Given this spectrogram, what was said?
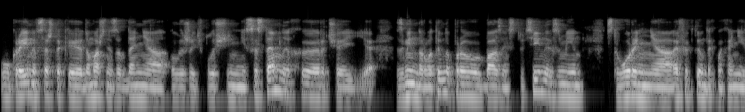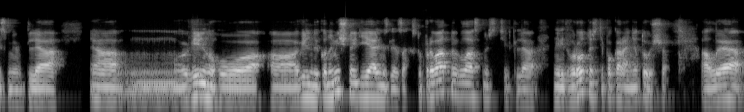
У України все ж таки домашнє завдання лежить в площині системних е, речей, змін нормативно-правової бази, інституційних змін, створення ефективних механізмів для вільного вільної економічної діяльності, для захисту приватної власності, для невідворотності покарання тощо. Але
